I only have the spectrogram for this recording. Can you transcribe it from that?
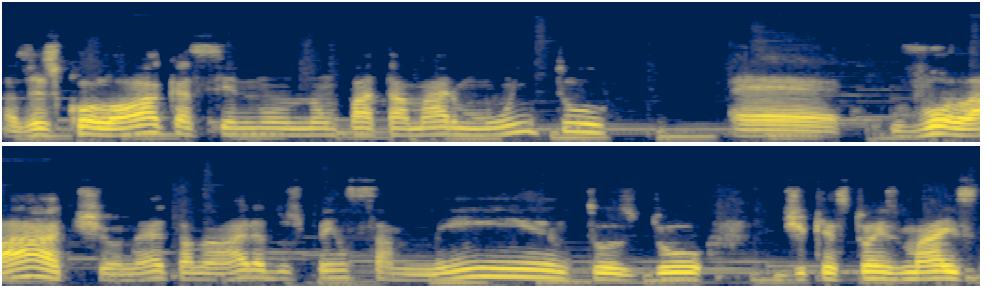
às vezes coloca-se num, num, patamar muito é, volátil, né? Está na área dos pensamentos, do, de questões mais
